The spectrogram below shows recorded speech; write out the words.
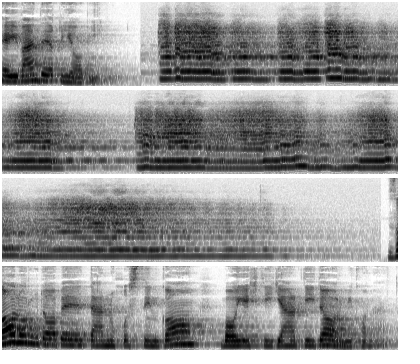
پیوند قیابی. زال و رودابه در نخستین گام با یکدیگر دیدار می کنند.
